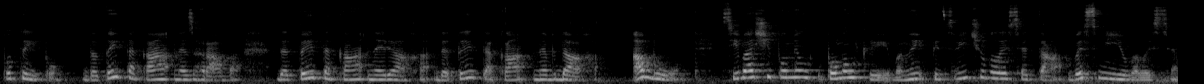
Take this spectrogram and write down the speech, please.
по типу да ти така незграба, да ти така неряха, да ти така невдаха. Або всі ваші помилки вони підсвічувалися та висміювалися,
